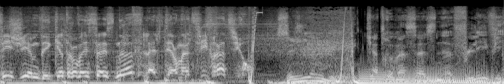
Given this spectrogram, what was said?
CJMD 96.9, l'alternative radio. CJMD 96.9 Lévis.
